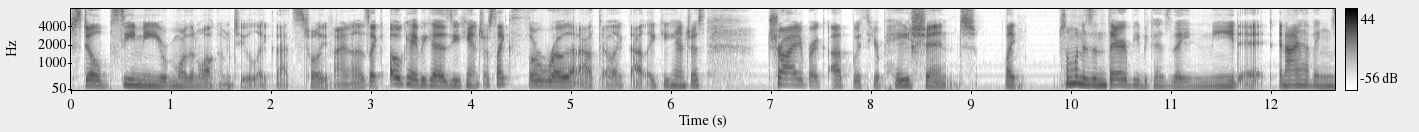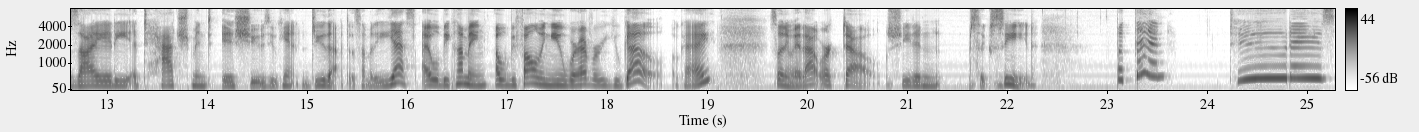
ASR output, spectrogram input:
still see me, you're more than welcome to. Like, that's totally fine. And I was like, Okay, because you can't just like throw that out there like that. Like, you can't just try to break up with your patient someone is in therapy because they need it. And i have anxiety attachment issues. You can't do that to somebody. Yes i will be coming. I will be following you wherever you go okay? So anyway that worked out. She didn't succeed. But then two days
